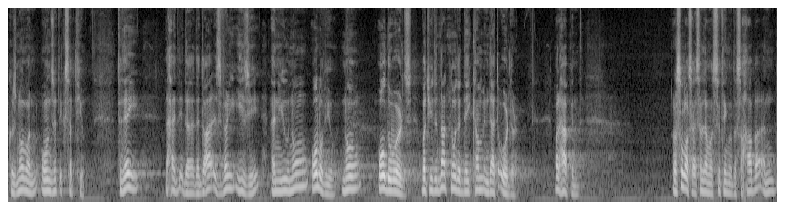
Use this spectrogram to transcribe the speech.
because no one owns it except you. Today, the, the, dua is very easy and you know, all of you know all the words, but you did not know that they come in that order. What happened? Rasulullah was sitting with the Sahaba and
